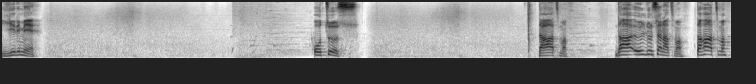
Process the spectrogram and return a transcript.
20 30 Daha atmam. Daha öldürsen atmam. Daha atmam.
